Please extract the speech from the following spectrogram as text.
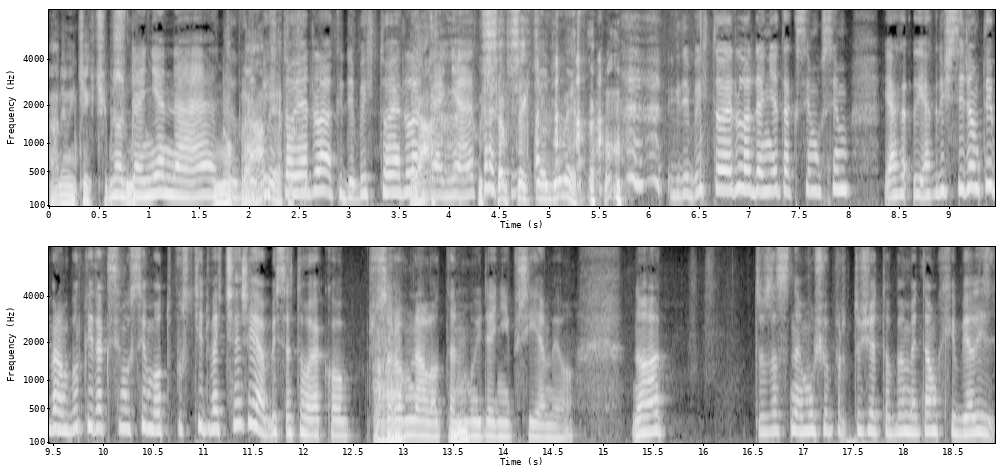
já nevím, těch čipsů. No denně ne, no to, právě, kdybych to, jedla, kdybych to jedla já denně. Už tak... jsem se chtěl divit. kdybych to jedla denně, tak si musím, já, já když si dám ty bramburky, tak si musím odpustit večeři, aby se to jako Aha. srovnalo, ten hmm. můj denní příjem, jo. No a to zase nemůžu, protože to by mi tam chyběly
